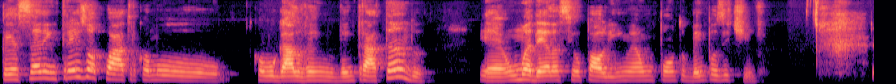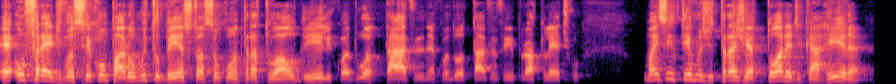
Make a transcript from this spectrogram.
pensando em três ou quatro como, como o Galo vem, vem tratando, é, uma delas ser o Paulinho é um ponto bem positivo. É, o Fred, você comparou muito bem a situação contratual dele com a do Otávio, né, quando o Otávio veio para o Atlético. Mas em termos de trajetória de carreira,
